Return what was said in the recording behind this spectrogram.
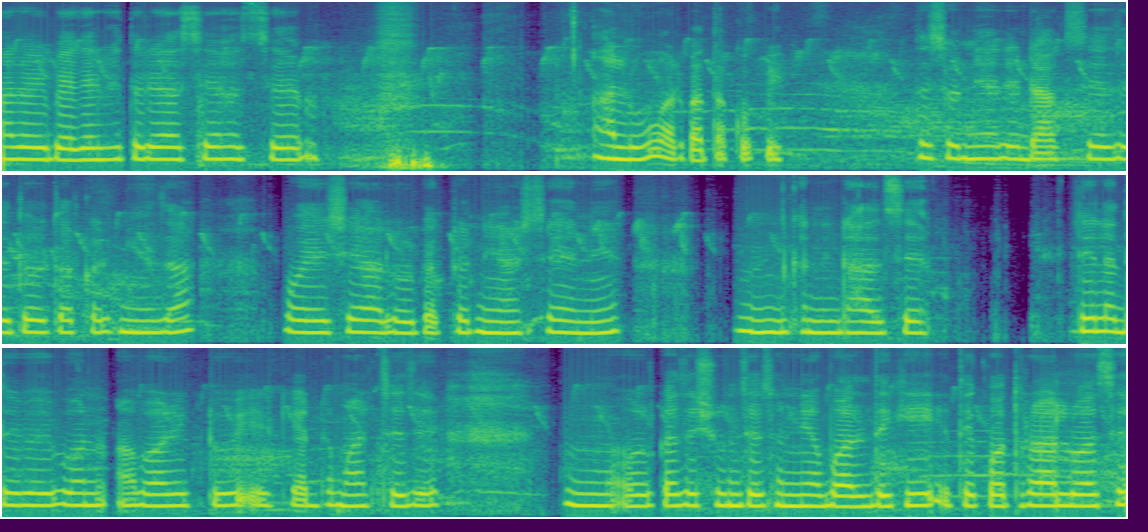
আর ওই ব্যাগের ভিতরে আছে হচ্ছে আলু আর পাতাকপি তো সোনিয়ারে ডাকছে যে তোর তরকারি নিয়ে যা। ও এসে আলুর ব্যাগটা নিয়ে আসছে, এনে এখানে ঢালছে। ঢিলা দুই ভাই বোন, আবার একটু একে আড্ডা মারছে যে ওর কাছে শুনছে, সোনিয়া বল দেখি এতে কতটা আলু আছে,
